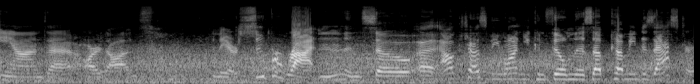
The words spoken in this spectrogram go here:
and uh, our dogs. And they are super rotten. And so, uh, Alcatraz, if you want, you can film this upcoming disaster.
